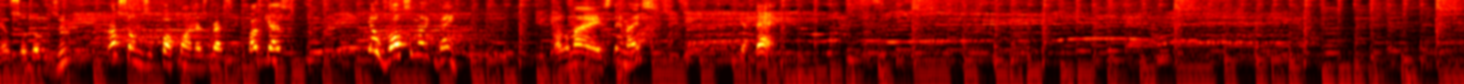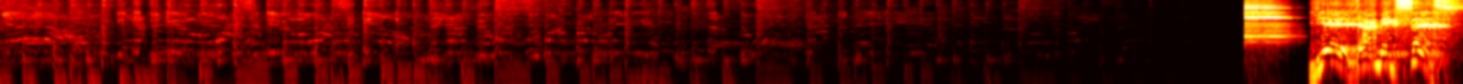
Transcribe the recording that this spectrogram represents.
Eu sou o Douglas Wim, nós somos o Four Corners Wrestling Podcast e eu volto semana que vem. Logo mais, tem mais. E até! Yeah, that makes sense.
